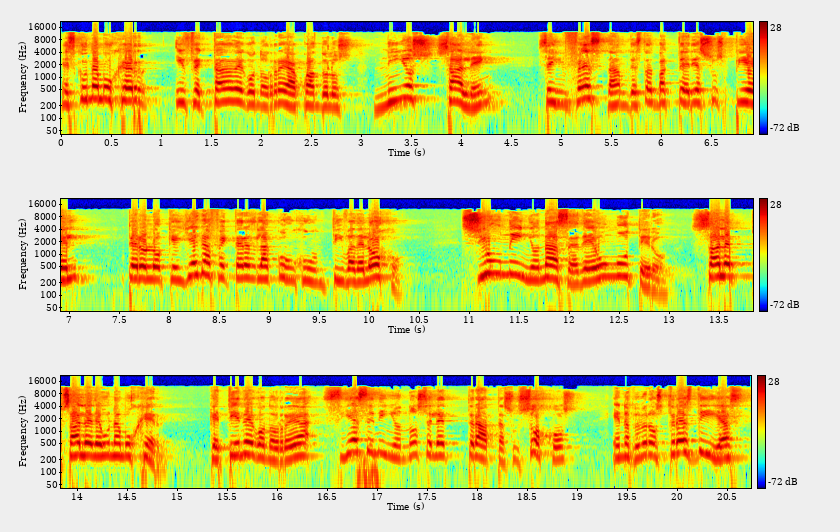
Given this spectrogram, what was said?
es que una mujer infectada de gonorrea, cuando los niños salen, se infestan de estas bacterias sus piel, pero lo que llega a afectar es la conjuntiva del ojo. Si un niño nace de un útero, sale, sale de una mujer que tiene gonorrea, si ese niño no se le trata sus ojos en los primeros tres días,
